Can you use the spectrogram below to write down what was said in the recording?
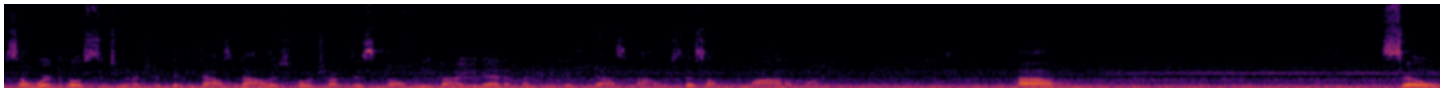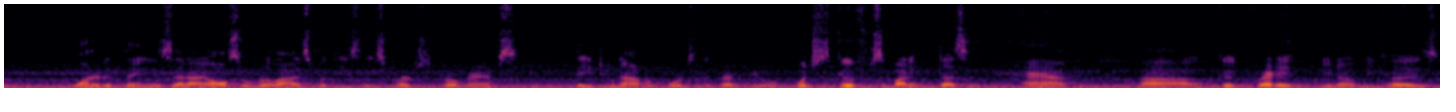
somewhere close to $250,000 for a truck that's normally valued at $150,000. That's a lot of money. Um, so one of the things that I also realized with these lease purchase programs, they do not report to the credit bureau, which is good for somebody who doesn't have uh, good credit, you know, because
